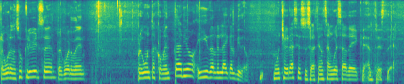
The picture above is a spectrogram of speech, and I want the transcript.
Recuerden suscribirse, recuerden preguntas, comentarios y darle like al video. Muchas gracias, soy Sebastián Sangüesa de Crean 3D.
